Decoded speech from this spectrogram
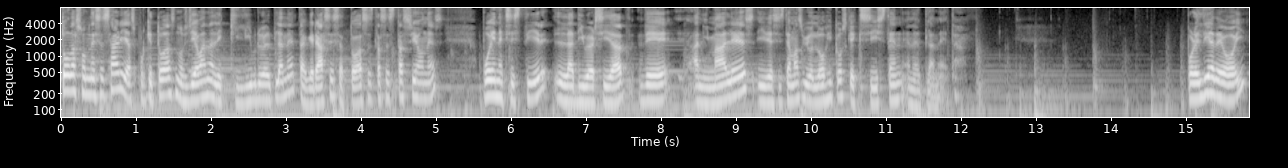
todas son necesarias porque todas nos llevan al equilibrio del planeta. Gracias a todas estas estaciones, pueden existir la diversidad de animales y de sistemas biológicos que existen en el planeta. Por el día de hoy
